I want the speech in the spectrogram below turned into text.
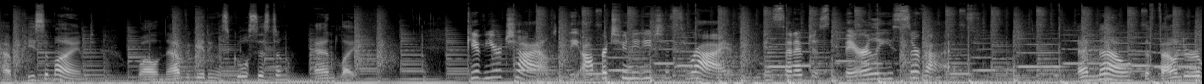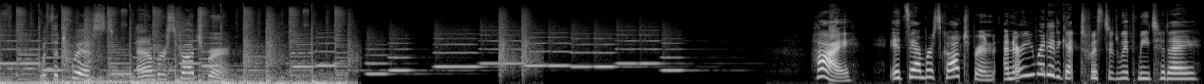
have peace of mind while navigating the school system and life. Give your child the opportunity to thrive instead of just barely survive. And now, the founder of With a Twist, Amber Scotchburn. Hi, it's Amber Scotchburn, and are you ready to get twisted with me today?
